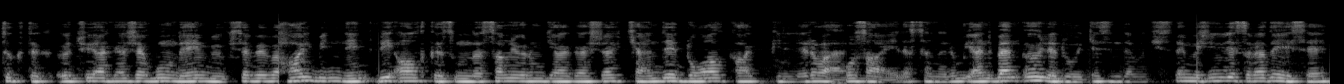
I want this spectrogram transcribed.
tık tık ötüyor arkadaşlar. Bunun da en büyük sebebi kalbinin bir alt kısmında sanıyorum ki arkadaşlar kendi doğal kalp pilleri var. O sayede sanırım. Yani ben öyle duydum. Kesin demek istemiyorum. Beşinci sırada ise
